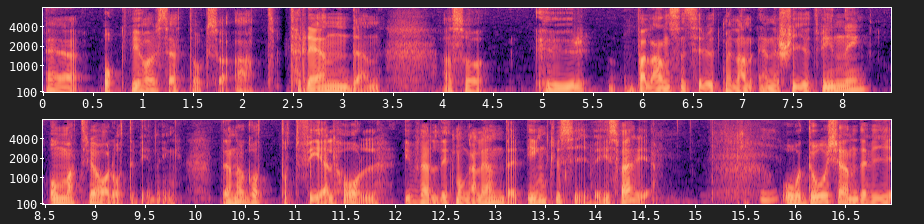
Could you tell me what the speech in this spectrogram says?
Eh, och vi har sett också att trenden, alltså hur balansen ser ut mellan energiutvinning och materialåtervinning, den har gått åt fel håll i väldigt många länder, inklusive i Sverige. Och då kände vi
